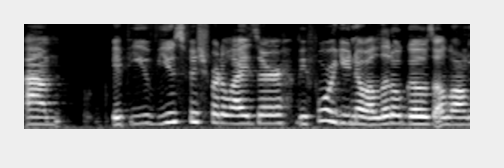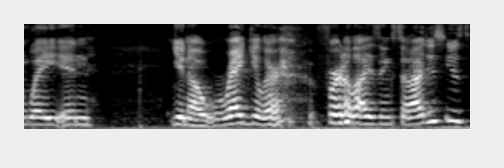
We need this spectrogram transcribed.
Um, if you've used fish fertilizer before, you know a little goes a long way in, you know, regular fertilizing. So I just use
